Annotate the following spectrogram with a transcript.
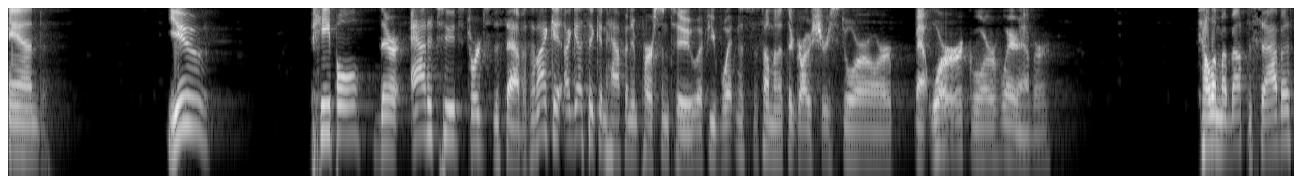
And you people, their attitudes towards the Sabbath, and I, can, I guess it can happen in person too, if you've witnessed to someone at the grocery store or at work or wherever. Tell them about the Sabbath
